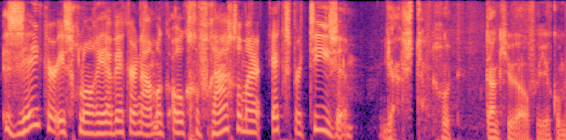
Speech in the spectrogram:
Zeker is Gloria Wekker namelijk ook gevraagd om haar expertise. Juist. Goed, dankjewel voor je commentaar.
